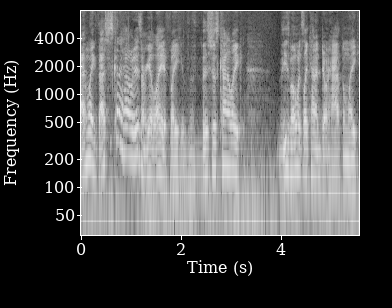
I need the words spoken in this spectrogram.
and like that's just kind of how it is in real life. Like this just kind of like these moments like kind of don't happen like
